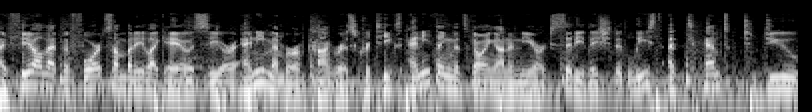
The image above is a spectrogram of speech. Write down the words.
I feel that before somebody like AOC or any member of Congress critiques anything that's going on in New York City, they should at least attempt to do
